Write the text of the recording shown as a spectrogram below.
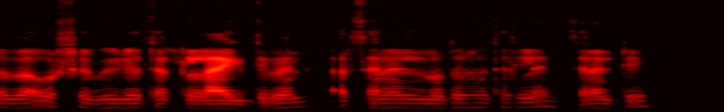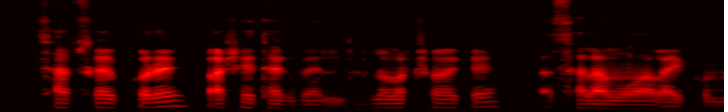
তবে অবশ্যই ভিডিওতে একটা লাইক দেবেন আর চ্যানেল নতুন হয়ে থাকলে চ্যানেলটি সাবস্ক্রাইব করে পাশেই থাকবেন। ধন্যবাদ সবাইকে। আসসালামু আলাইকুম।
